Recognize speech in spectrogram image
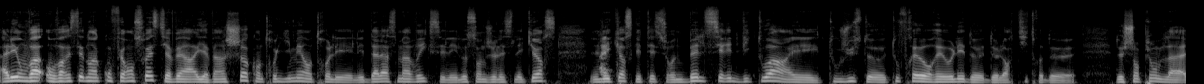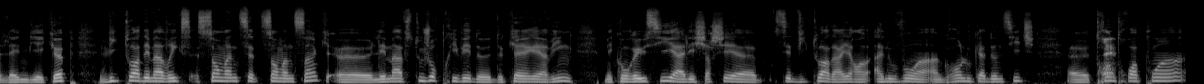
Allez, on va, on va rester dans la conférence Ouest. Il y avait un, il y avait un choc entre guillemets entre les, les, Dallas Mavericks et les Los Angeles Lakers. Les Lakers qui étaient sur une belle série de victoires et tout juste euh, tout frais auréolé de, de, leur titre de, de champion de la, NBA Cup. Victoire des Mavericks 127-125. Euh, les Mavs toujours privés de, de Kyrie Irving, mais qui ont réussi à aller chercher cette victoire derrière à nouveau un, grand Luka Doncic, 33 euh, points,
